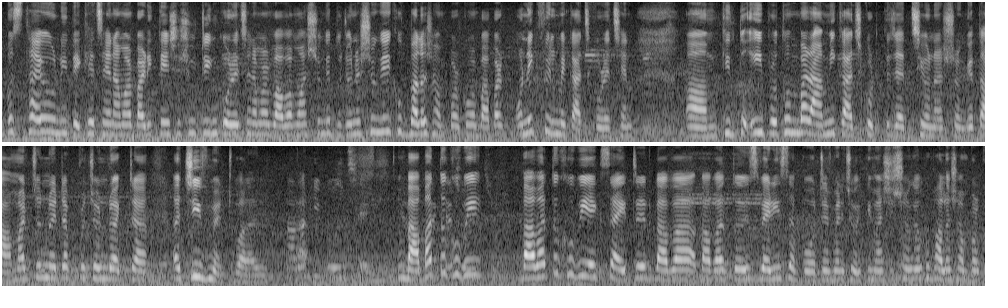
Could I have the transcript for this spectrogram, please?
অবস্থায়ও উনি দেখেছেন আমার বাড়িতে এসে শুটিং করেছেন আমার বাবা মার সঙ্গে দুজনের সঙ্গেই খুব ভালো সম্পর্ক আমার বাবার অনেক ফিল্মে কাজ করেছেন। কিন্তু এই প্রথমবার আমি কাজ করতে যাচ্ছি ওনার সঙ্গে তো আমার জন্য এটা প্রচণ্ড একটা অ্যাচিভমেন্ট বলা যায় বাবা কি বলছে? বাবা তো খুবই বাবা তো খুবই এক্সাইটেড বাবা বাবা তো ইজ ভেরি সাপোর্টিভ মানে চৈতি মাসির সঙ্গে খুব ভালো সম্পর্ক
